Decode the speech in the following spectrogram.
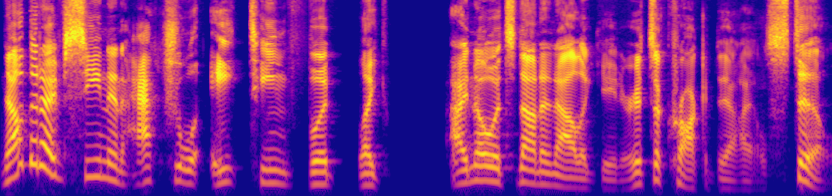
Now that I've seen an actual 18 foot, like I know it's not an alligator, it's a crocodile still.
